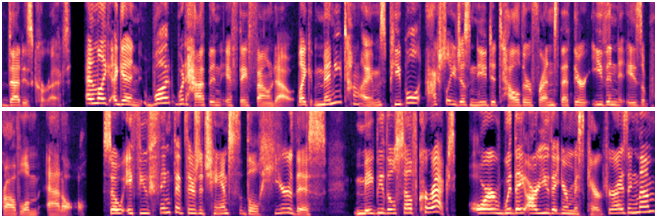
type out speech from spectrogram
that is correct. And like again, what would happen if they found out? Like many times people actually just need to tell their friends that there even is a problem at all. So if you think that there's a chance they'll hear this, maybe they'll self-correct. Or would they argue that you're mischaracterizing them?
